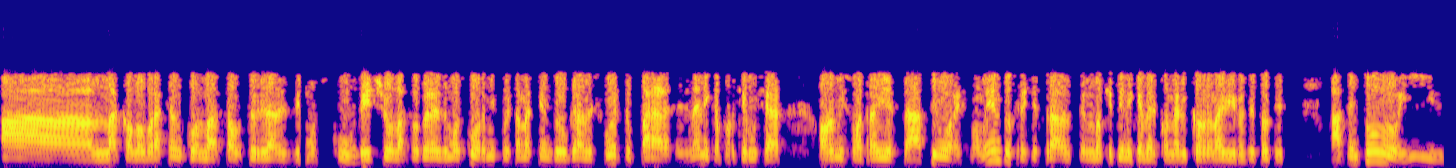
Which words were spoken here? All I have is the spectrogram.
a la colaboración con las autoridades de Moscú. De hecho, las autoridades de Moscú ahora mismo están haciendo un gran esfuerzo para esa dinámica porque Rusia ahora mismo atraviesa peores momentos registrados en lo que tiene que ver con el coronavirus. Entonces, hacen todo y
